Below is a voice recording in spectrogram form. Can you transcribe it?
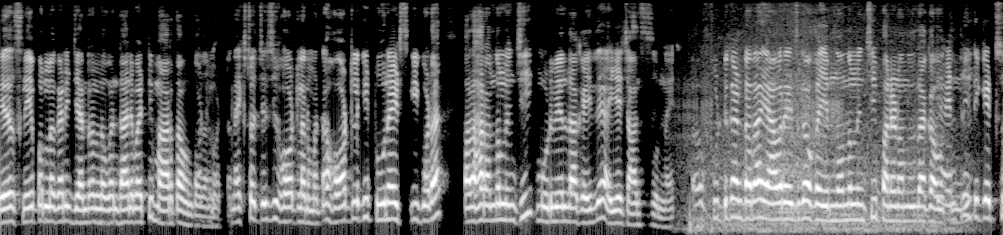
లేదా స్లీపర్లో కానీ జనరల్లో కానీ దాన్ని బట్టి మారుతా ఉంటుంది అనమాట నెక్స్ట్ వచ్చేసి హోటల్ అనమాట హోటల్కి టూ నైట్స్కి కూడా పదహారు వందల నుంచి మూడు వేల దాకా అయితే అయ్యే ఛాన్సెస్ ఉన్నాయి. ఫుడ్ కంటారా? యావరేజ్గా ఒక ఎనిమిది వందల నుంచి పన్నెండు వందల దాకా అవుతుంది. ఎంట్రీ టికెట్స్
